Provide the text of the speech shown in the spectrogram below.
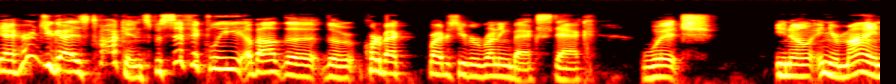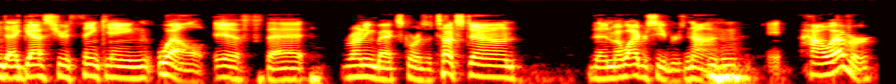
Yeah, I heard you guys talking specifically about the the quarterback, wide receiver, running back stack, which you know, in your mind, I guess you're thinking, well, if that running back scores a touchdown, then my wide receiver's not. Mm-hmm. However,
